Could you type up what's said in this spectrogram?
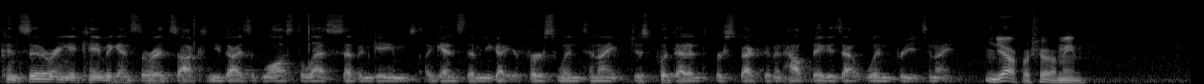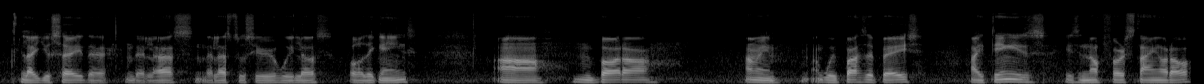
Considering it came against the Red Sox and you guys have lost the last seven games against them, and you got your first win tonight. Just put that into perspective, and how big is that win for you tonight? Yeah, for sure. I mean, like you say, the the last the last two series we lost all the games, uh, but uh, I mean we passed the page. I think it's it's not first time at all.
